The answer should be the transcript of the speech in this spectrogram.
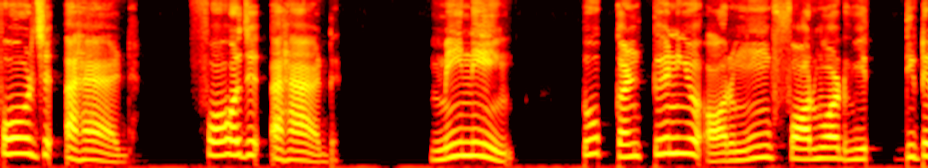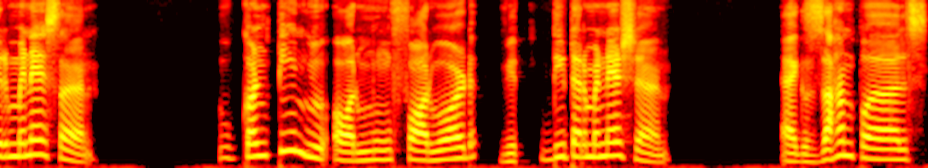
Forge ahead. Forge ahead. Meaning to continue or move forward with determination. To continue or move forward with determination. Examples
